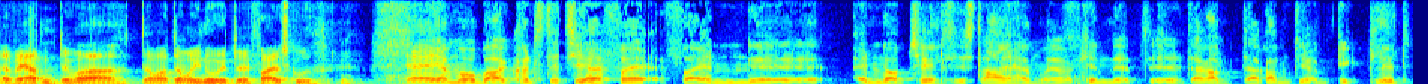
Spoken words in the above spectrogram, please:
af verden. Det var, der, var, der var endnu et øh, fejlskud. ja, jeg må bare konstatere for, for anden, øh, anden optagelse i streg her, må jeg jo kende, at øh, der, ramte, der ramte jeg ikke plet.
